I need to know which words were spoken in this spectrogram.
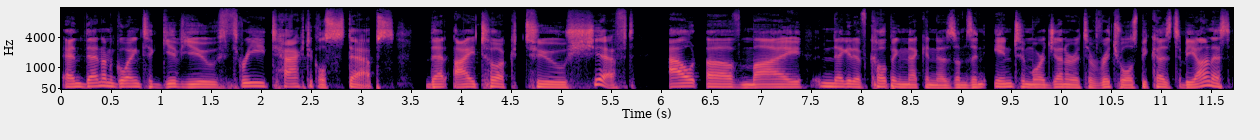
And then I'm going to give you three tactical steps that I took to shift out of my negative coping mechanisms and into more generative rituals because to be honest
